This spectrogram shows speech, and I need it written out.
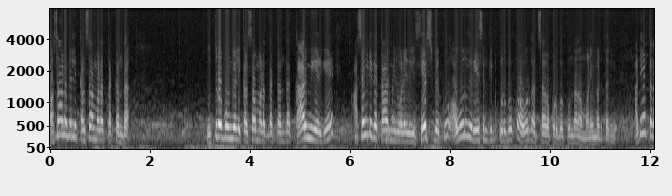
ಮಸಾಣದಲ್ಲಿ ಕೆಲಸ ಮಾಡತಕ್ಕಂಥ, ಉತ್ತರ ಭೂಮಿಯಲ್ಲಿ ಕೆಲಸ ಮಾಡತಕ್ಕಂಥ ಕಾರ್ಮಿಕರಿಗೆ ಅಸಂಘಟಿತ ಕಾರ್ಮಿಕರ ವಲಯದಲ್ಲಿ ಸೇರಿಸಬೇಕು, ಅವ್ರಿಗೆ ರೇಷನ್ ಕಿಟ್ ಕೊಡಬೇಕು, ಅವ್ರಿಗೆ ಹತ್ತು ಸಾವಿರ ಕೊಡಬೇಕು ಅಂತ ನಾವು ಮನವಿ ಮಾಡ್ತಾ ಇದ್ವಿ. ಅದೇ ಥರ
